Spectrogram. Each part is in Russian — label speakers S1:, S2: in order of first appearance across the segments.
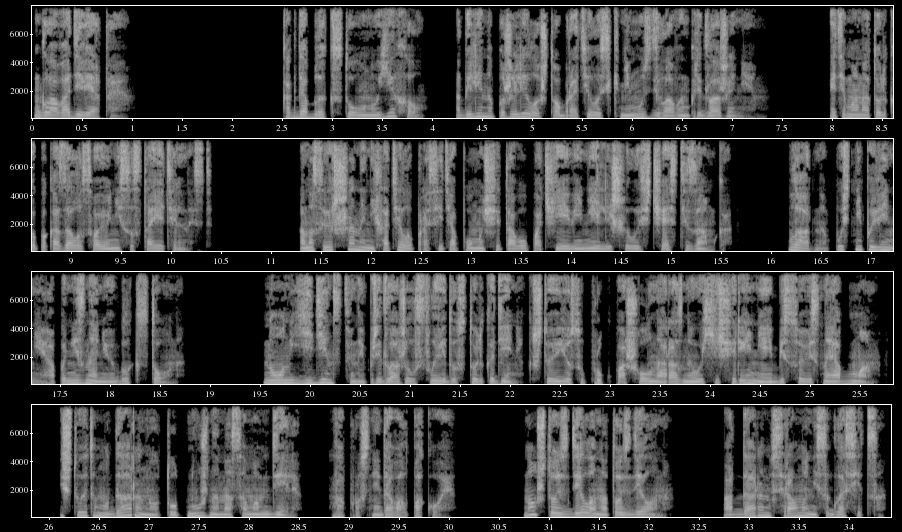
S1: Глава девятая. Когда Блэкстоун уехал, Аделина пожалела, что обратилась к нему с деловым предложением. Этим она только показала свою несостоятельность. Она совершенно не хотела просить о помощи того, по чьей вине лишилась части замка. Ладно, пусть не по вине, а по незнанию Блэкстоуна. Но он единственный предложил Слейду столько денег, что ее супруг пошел на разные ухищрения и бессовестный обман, и что этому Даррену тут нужно на самом деле. Вопрос не давал покоя. Но что сделано, то сделано. А Даррен все равно не согласится.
